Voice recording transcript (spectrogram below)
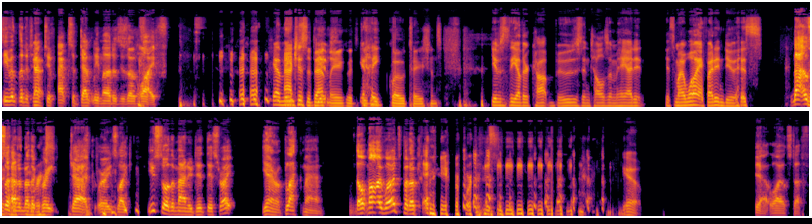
Even the detective accidentally murders his own wife. Yeah, I mean, it just accidentally with yeah, the he- quotations. gives the other cop booze and tells him, "Hey, I didn't. It's my wife. I didn't do this." That also had another worse. great jag where he's like, You saw the man who did this, right? Yeah, a black man. Not my words, but okay. yeah, Yeah, wild stuff.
